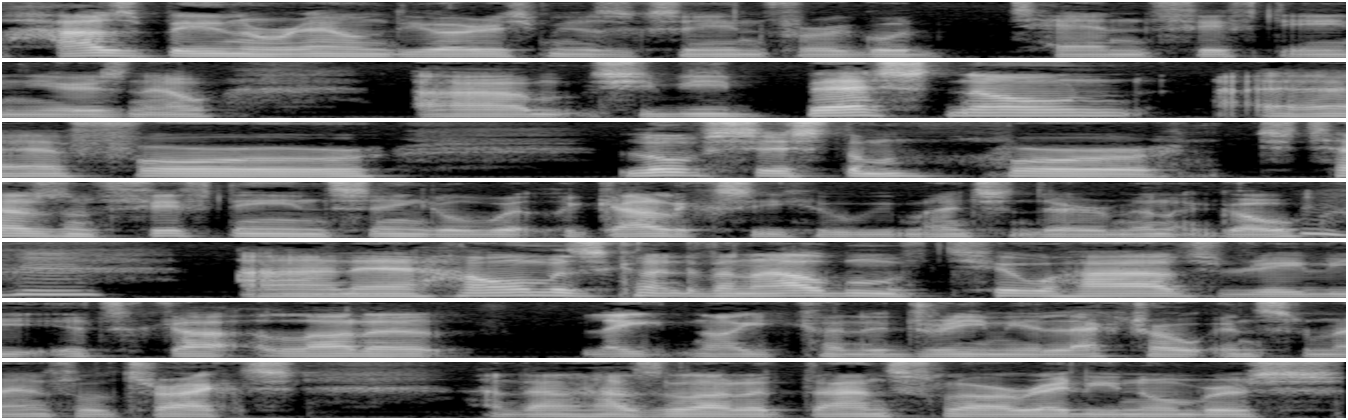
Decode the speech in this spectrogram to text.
has been around the Irish music scene for a good 10, 15 years now. Um, she'd be best known uh, for Love System, her 2015 single with Le Galaxie, who we mentioned there a minute ago. Mhm. And uh, Home is kind of an album of two halves, really. It's got a lot of late night, kind of dreamy electro instrumental tracks, and then has a lot of dance floor ready numbers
